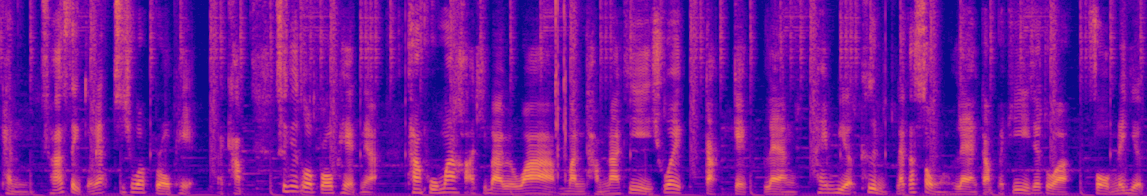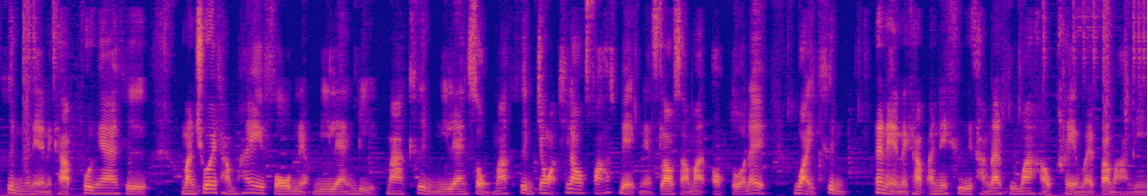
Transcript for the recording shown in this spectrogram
แผ่นพลาสติกตัวนี้ที่ชื่อว่า Pro p a d นะครับซึ่งในตัว Pro p a d เนี่ยทางพูม่าเขาอธิบายไว้ว่ามันทำหน้าที่ช่วยกักเก็บแรงให้เยอะขึ้น แล้วก็ส่งแรงกลับไปที่เจ้าตัวโฟมได้เยอะขึ้นนั่นเองนะครับพูดง่ายคือมันช่วยทำให้โฟมเนี่ยมีแรงดีดมากขึ้น มีแรงส่งมากขึ้น จังหวะที่เราฟาสเบรกเนี่ยเราสามารถออกตัวได้ไวขึ้น นั่นเองนะครับ อันนี้คือทางด้าน Puma เขาเคลมไว้ประมาณนี้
